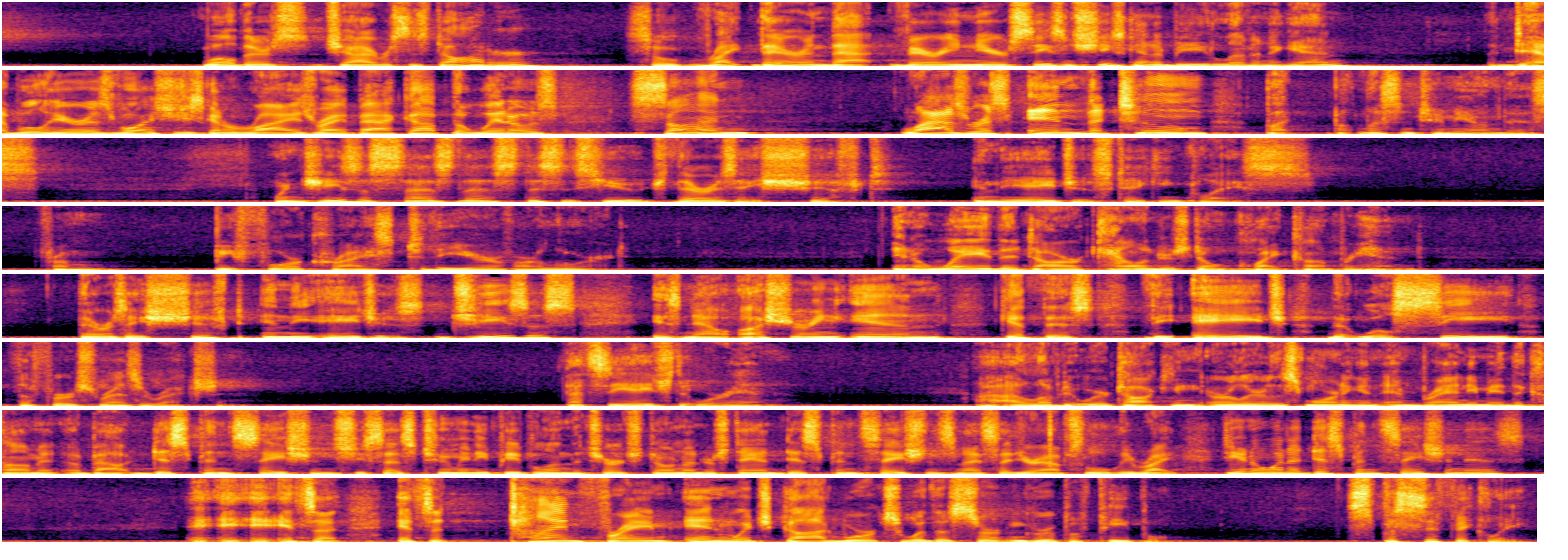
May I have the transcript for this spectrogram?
Well, there's Jairus' daughter. So, right there in that very near season, she's going to be living again. The dead will hear his voice. She's going to rise right back up. The widow's son, Lazarus in the tomb. But, but listen to me on this. When Jesus says this, this is huge. There is a shift in the ages taking place from before Christ to the year of our Lord in a way that our calendars don't quite comprehend. There is a shift in the ages. Jesus is now ushering in, get this, the age that will see the first resurrection. That's the age that we're in. I loved it. We were talking earlier this morning, and, and Brandy made the comment about dispensations. She says, Too many people in the church don't understand dispensations. And I said, You're absolutely right. Do you know what a dispensation is? It's a, it's a time frame in which God works with a certain group of people, specifically.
